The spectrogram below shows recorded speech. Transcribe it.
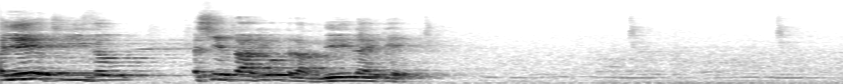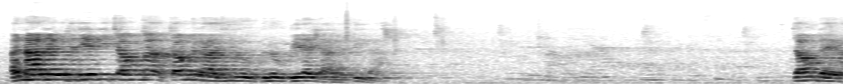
အရေးအကြီးဆုံးအရှင်သာရိပုတ္တရာမေးလိုက်တဲ့အနာဂတ်တရေဒီကျောင်းမကျောင်းတကာကြီးကိုဘယ်လိုမေးလိုက်တာလဲသိလား ကျောင်းတယ်က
